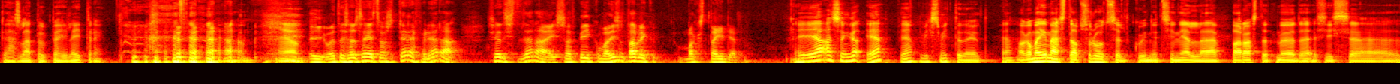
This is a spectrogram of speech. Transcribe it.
teha selle Apple Pay Lateri ei, vaata see on see, et sa ostad telefoni ära, seadistad ära ja siis saad kõik oma lisatarvikud maksta hiljem jah, see on ka jah, jah, miks mitte tegelikult. jah, aga ma ei imesta absoluutselt, kui nüüd siin jälle paar aastat mööda ja siis äh,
